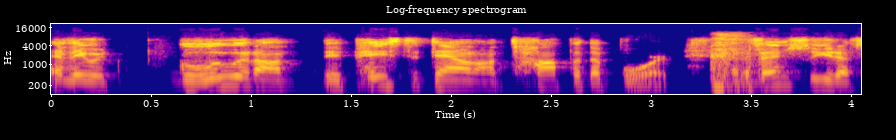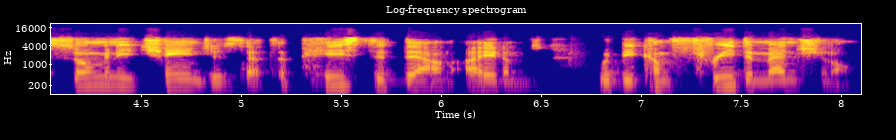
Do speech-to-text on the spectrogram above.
and they would glue it on, they paste it down on top of the board. And eventually you'd have so many changes that the pasted down items would become three dimensional.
